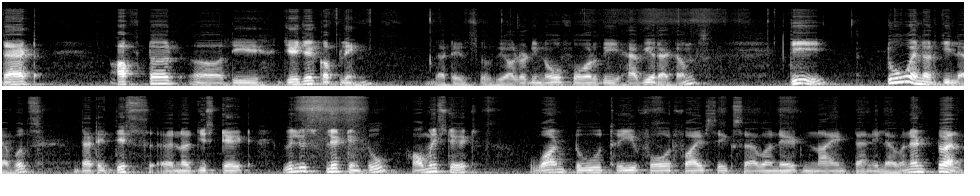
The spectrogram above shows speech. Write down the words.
that after uh, the JJ coupling that is we already know for the heavier atoms the two energy levels that is this energy state will be split into how many states 1 2 3 4 5 6 7 8 9 10 11 and 12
